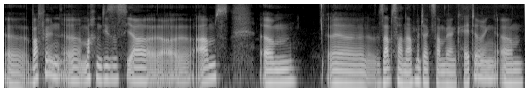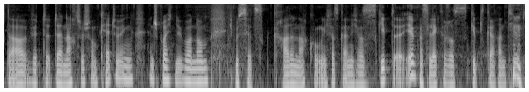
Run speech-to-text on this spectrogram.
äh, Waffeln äh, machen dieses Jahr äh, abends. Ähm, äh, Samstagnachmittags haben wir ein Catering. Ähm, da wird der Nachtisch vom Catering entsprechend übernommen. Ich müsste jetzt gerade nachgucken. Ich weiß gar nicht, was es gibt. Äh, irgendwas Leckeres gibt es garantiert.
